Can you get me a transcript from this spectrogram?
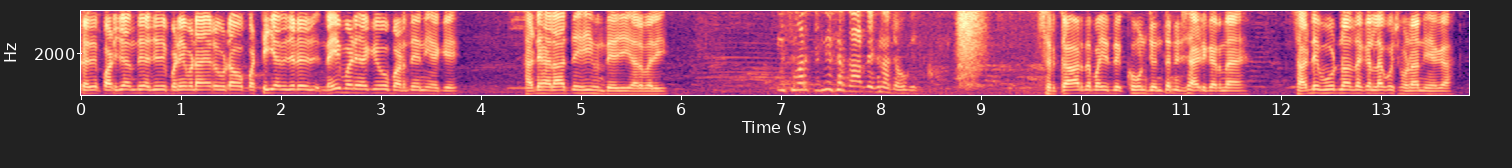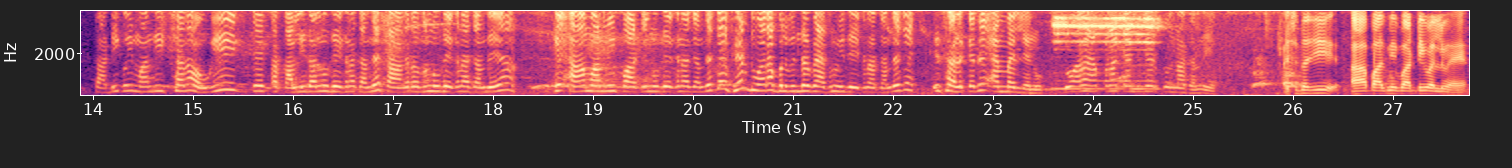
ਕਦੇ ਪੜ ਜਾਂਦੇ ਆ ਜਿਹੜੇ ਬਣੇ ਬਣਾਏ ਰੋਡ ਆ ਉਹ ਪੱਟੀ ਜਾਂਦੇ ਜਿਹੜੇ ਨਹੀਂ ਬਣੇ ਹੈਗੇ ਉਹ ਬਣਦੇ ਨਹੀਂ ਹੈਗੇ। ਸਾਡੇ ਹਾਲਾਤ ਤਾਂ ਇਹੀ ਹੁੰਦੇ ਜੀ ਹਰ ਵਾਰੀ। ਇਸ ਵਾਰ ਕਿੰਨੀ ਸਰਕਾਰ ਦੇਖਣਾ ਚਾਹੋਗੇ? ਸਰਕਾਰ ਦਾ ਭਾਈ ਦੇਖੋ ਹੁਣ ਜਨਤਾ ਨੇ ਡਿਸਾਈਡ ਕਰਨਾ ਹੈ। ਸਾਡੇ ਵੋਟ ਨਾਲ ਤਾਂ ਇਕੱਲਾ ਕੁਝ ਹੋਣਾ ਨਹੀਂ ਹੈਗਾ। ਤੁਹਾਡੀ ਕੋਈ ਮਨ ਦੀ ਇੱਛਾ ਤਾਂ ਹੋਊਗੀ ਕਿ ਅਕਾਲੀ ਦਲ ਨੂੰ ਦੇਖਣਾ ਚਾਹੁੰਦੇ ਕਾਂਗਰਸ ਨੂੰ ਦੇਖਣਾ ਚਾਹੁੰਦੇ ਆ ਕਿ ਆਮ ਆਦਮੀ ਪਾਰਟੀ ਨੂੰ ਦੇਖਣਾ ਚਾਹੁੰਦੇ ਕਿ ਫਿਰ ਦੁਬਾਰਾ ਬਲਵਿੰਦਰ ਬੈਂਸ ਨੂੰ ਹੀ ਦੇਖਣਾ ਚਾਹੁੰਦੇ ਕਿ ਇਸ ਹਲਕੇ ਦੇ ਐਮਐਲਏ ਨੂੰ। ਦੁਬਾਰਾ ਆਪਣਾ ਕੈਂਡੀਡੇਟ ਚੁਣਨਾ ਚਾਹੁੰਦੇ ਆ। ਅਸੀਂ ਤਾਂ ਜੀ ਆਪ ਆਦਮੀ ਪਾਰਟੀ ਵੱਲੋਂ ਆਏ ਆ।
